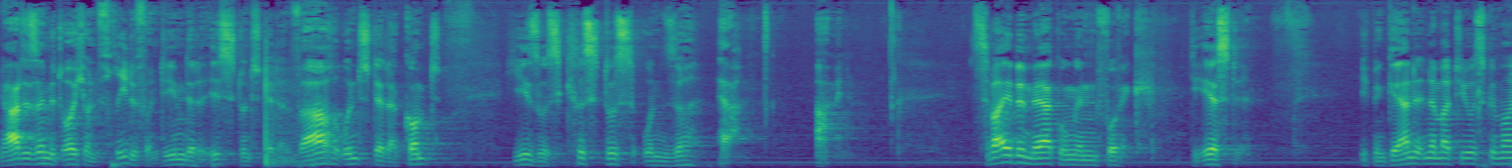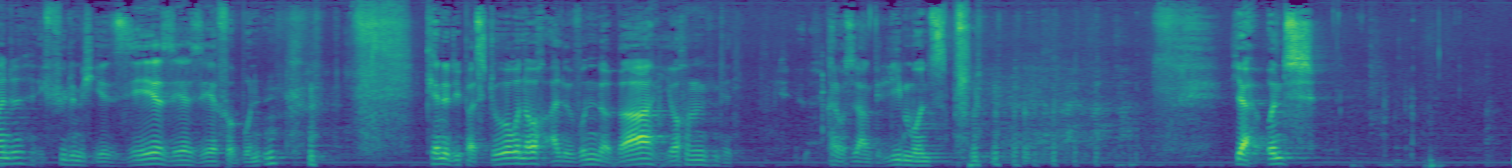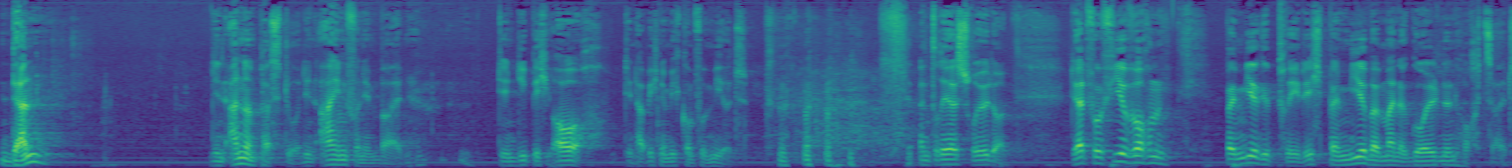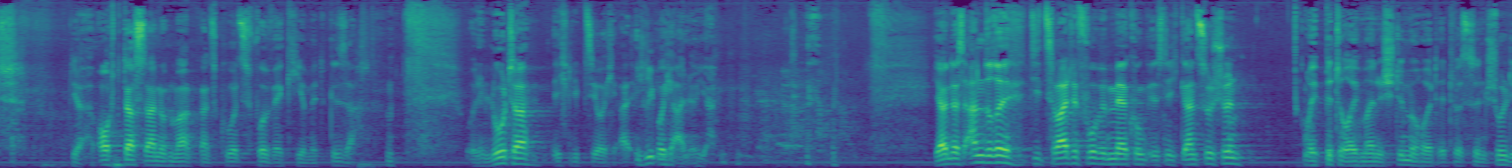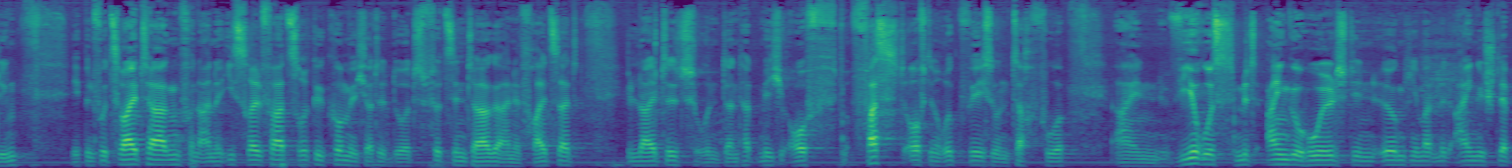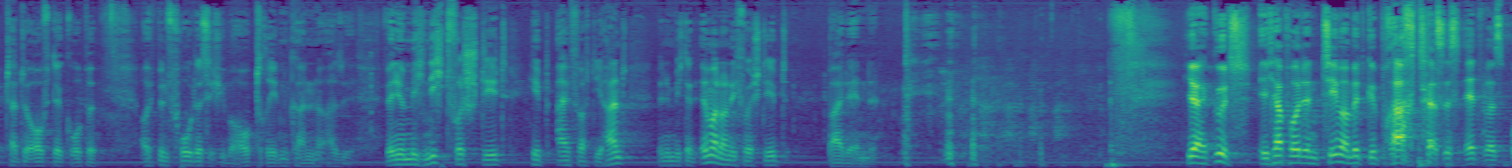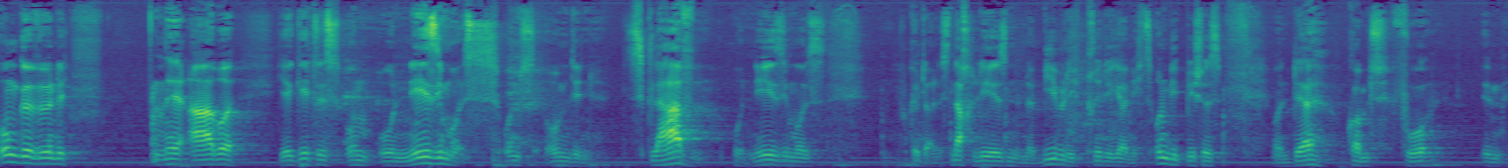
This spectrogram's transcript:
Gnade sei mit euch und Friede von dem, der da ist und der da war und der da kommt, Jesus Christus, unser Herr. Amen. Zwei Bemerkungen vorweg. Die erste. Ich bin gerne in der Matthäusgemeinde. Ich fühle mich ihr sehr, sehr, sehr verbunden. Ich kenne die Pastoren auch, alle wunderbar. Jochen, ich kann auch sagen, wir lieben uns. Ja, und dann den anderen Pastor, den einen von den beiden, den liebe ich auch, den habe ich nämlich konfirmiert. Andreas Schröder. Der hat vor vier Wochen bei mir gepredigt, bei mir bei meiner goldenen Hochzeit. Ja, auch das sei noch mal ganz kurz vorweg hiermit gesagt. Und den Lothar, ich liebe euch, ich euch alle, ja. Ja, und das andere, die zweite Vorbemerkung ist nicht ganz so schön. Ich bitte euch, meine Stimme heute etwas zu entschuldigen. Ich bin vor zwei Tagen von einer Israelfahrt zurückgekommen. Ich hatte dort 14 Tage eine Freizeit geleitet und dann hat mich auf, fast auf den Rückweg, so einen Tag vor, ein Virus mit eingeholt, den irgendjemand mit eingeschleppt hatte auf der Gruppe. Aber ich bin froh, dass ich überhaupt reden kann. Also, wenn ihr mich nicht versteht, hebt einfach die Hand. Wenn ihr mich dann immer noch nicht versteht, beide Hände. Ja, gut, ich habe heute ein Thema mitgebracht, das ist etwas ungewöhnlich, aber hier geht es um Onesimus und um den Sklaven Onesimus. Ihr könnt alles nachlesen in der Bibel, ich predige ja nichts Unbiblisches. Und der kommt vor im,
